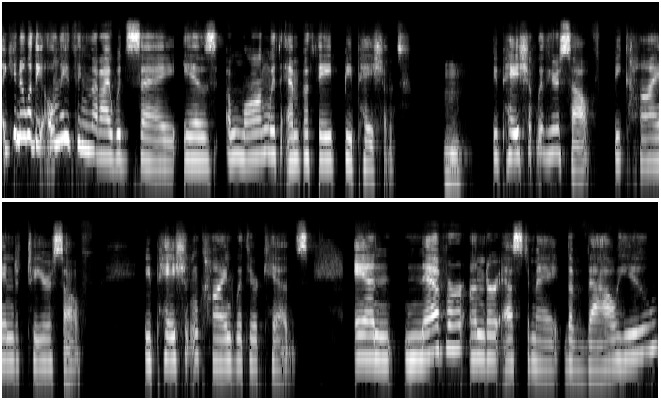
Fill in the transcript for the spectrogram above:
you know what? The only thing that I would say is, along with empathy, be patient. Mm. Be patient with yourself. Be kind to yourself. Be patient and kind with your kids. And never underestimate the value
